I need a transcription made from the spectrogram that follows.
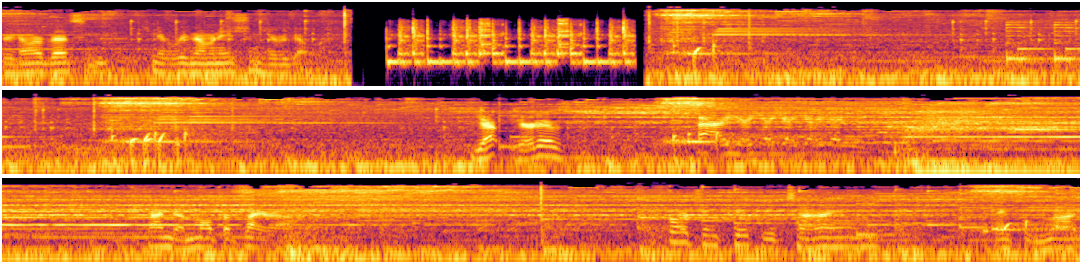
three dollar bets and nickel denomination. Here we go. Yep, here it is. Ah, yeah, yeah, yeah. Time to multiply up. Fortune cookie time. Thank you, Mark.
